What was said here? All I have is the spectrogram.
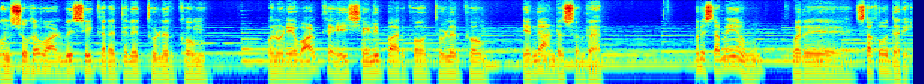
உன் சுக வாழ்வு சீக்கிரத்திலே துளிர்க்கும். உன்னுடைய வாழ்க்கை செழிப்பா இருக்கும் துளிர்க்கும் என்று ஆண்டு சொல்றார். ஒரு சமயம் ஒரு சகோதரி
